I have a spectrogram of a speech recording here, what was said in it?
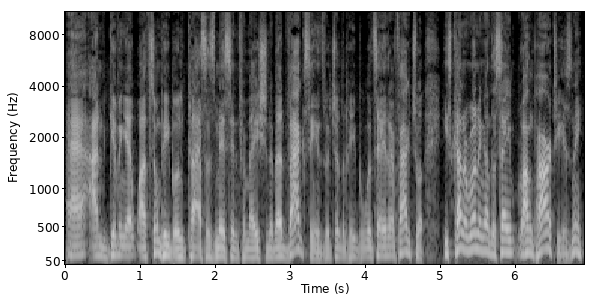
uh, and giving out what some people class as misinformation about vaccines, which other people would say they're factual. He's kind of running on the same wrong party, isn't he?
